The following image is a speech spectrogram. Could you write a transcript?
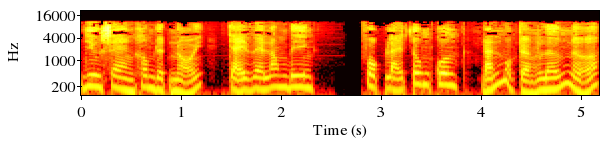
Dương Sàng không địch nổi, chạy về Long Biên. Phục lại tung quân, đánh một trận lớn nữa.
